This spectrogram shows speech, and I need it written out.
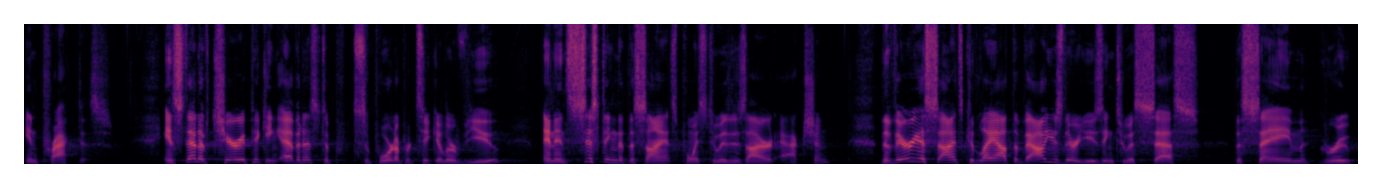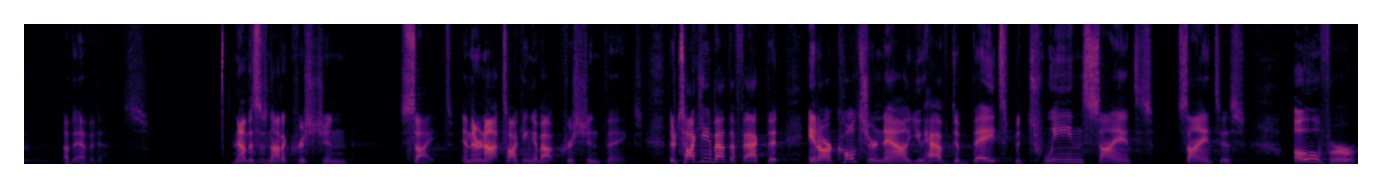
in practice? Instead of cherry picking evidence to support a particular view and insisting that the science points to a desired action, the various sides could lay out the values they're using to assess the same group of evidence. Now, this is not a Christian site, and they're not talking about Christian things. They're talking about the fact that in our culture now, you have debates between science, scientists over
